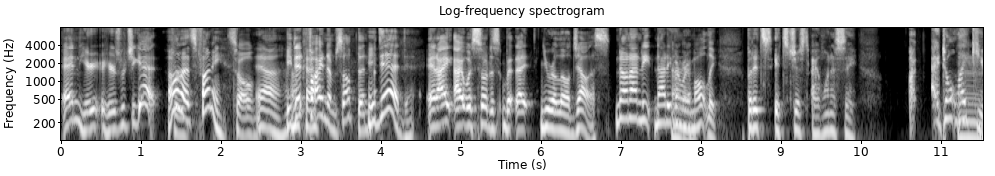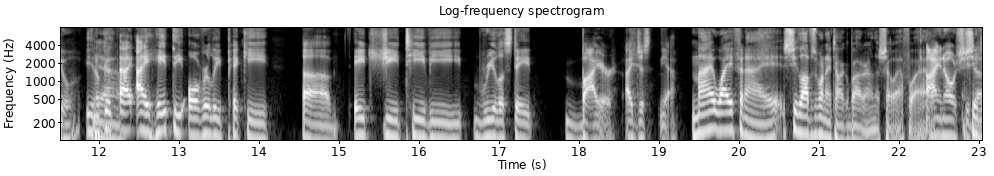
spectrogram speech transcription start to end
and here, here's what you get. Oh, that's funny. so. yeah, he did okay. find him something. He did. And I, I was so, dis- but I, You were a little jealous. no, not not even remotely. But it's it's just I want to say, I, I don't like you. You know, Mm, yeah. I, I hate the overly picky uh, HGTV real estate buyer. I just yeah. My wife and I, she loves when I talk about her on the show, FYI. I know she She does.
